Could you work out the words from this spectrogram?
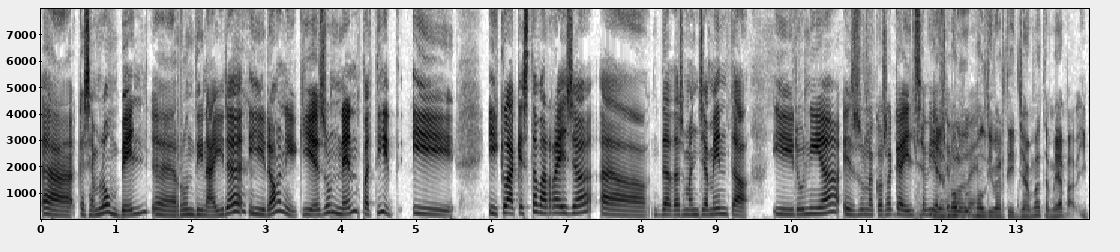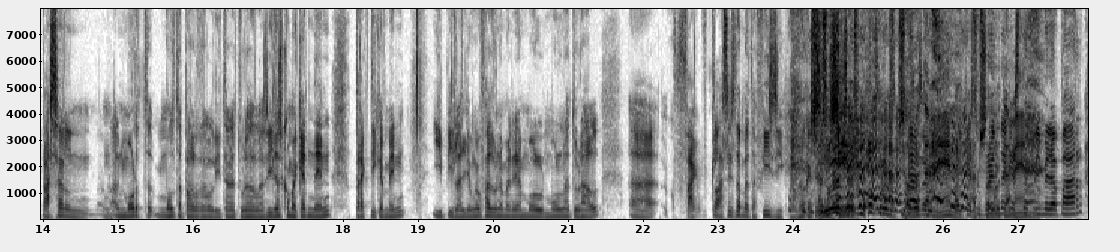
eh, que sembla un vell eh, rondinaire i irònic, i és un nen petit. I, i clar, aquesta barreja eh, de desmenjamenta i ironia és una cosa que ell sabia fer molt, molt bé. molt divertit, Jaume, també, i passa en, en mort, molta part de la literatura de les illes, com aquest nen pràcticament, i, i la Llonga ho fa d'una manera molt, molt natural, uh, fa classes de metafísica, no? que això, sí, és, això és molt frustrant. Absolutament, El que sorprèn d'aquesta primera part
